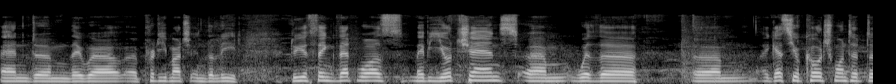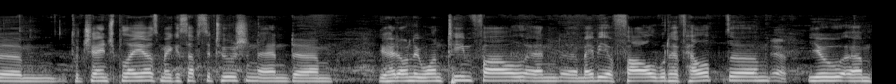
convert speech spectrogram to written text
and um, they were uh, pretty much in the lead. Do you think that was maybe your chance um, with the? Um, I guess your coach wanted um, to change players, make a substitution, and um, you had only one team foul, and uh, maybe a foul would have helped um, Yeah. you. Um,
